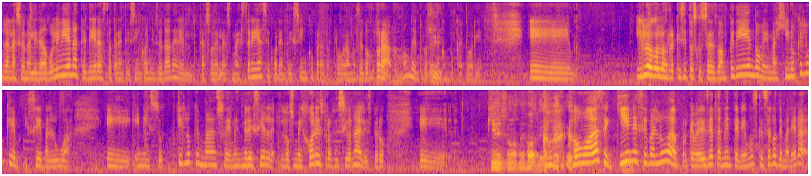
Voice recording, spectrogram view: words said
La nacionalidad boliviana, tener hasta 35 años de edad en el caso de las maestrías y 45 para los programas de doctorado, ¿no? Dentro de la convocatoria. Eh, y luego los requisitos que ustedes van pidiendo, me imagino, ¿qué es lo que se evalúa eh, en esto? ¿Qué es lo que más, eh, me, decía, los mejores profesionales, pero ¿Quiénes son los mejores? ¿Cómo, hacen? ¿Quiénes evalúan? Porque me decía también, tenemos que hacerlo de manera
